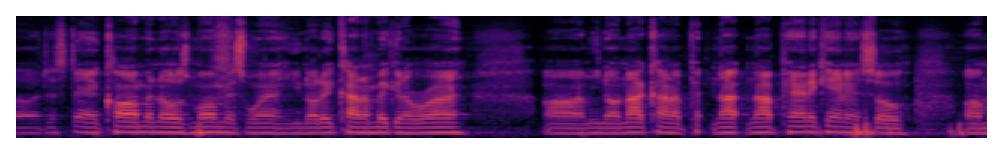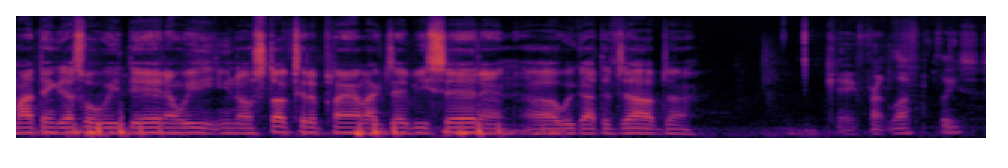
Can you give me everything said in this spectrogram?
Uh, just staying calm in those moments when, you know, they kind of making a run. Um, you know, not kind of not not panicking, and so um, I think that's what we did, and we you know stuck to the plan like JB said, and uh, we got the job done. Okay, front left, please.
